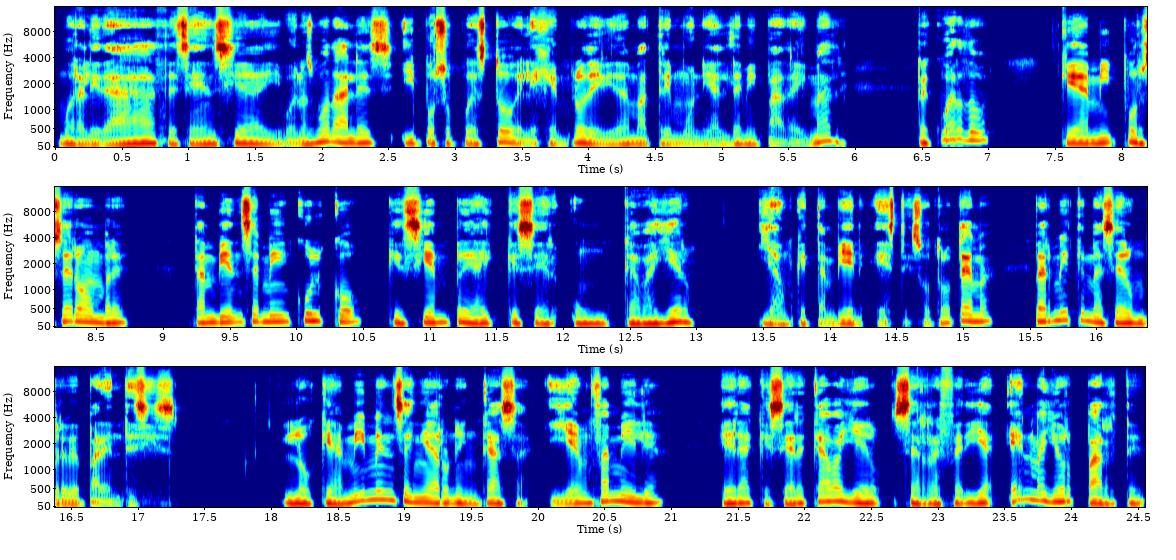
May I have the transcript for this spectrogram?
moralidad, decencia y buenos modales, y por supuesto el ejemplo de vida matrimonial de mi padre y madre. Recuerdo que a mí, por ser hombre, también se me inculcó que siempre hay que ser un caballero. Y aunque también este es otro tema, permíteme hacer un breve paréntesis. Lo que a mí me enseñaron en casa y en familia era que ser caballero se refería en mayor parte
